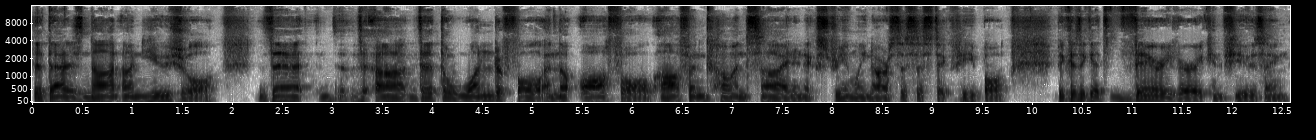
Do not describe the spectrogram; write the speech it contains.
that that is not unusual, that, uh, that the wonderful and the awful often coincide in extremely narcissistic people because it gets very, very confusing.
